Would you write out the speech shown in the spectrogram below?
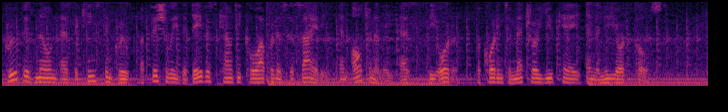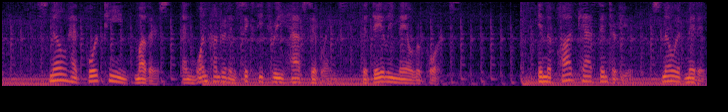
group is known as the Kingston Group, officially the Davis County Cooperative Society, and alternately as The Order, according to Metro UK and the New York Post. Snow had 14 mothers and 163 half-siblings, the Daily Mail reports. In the podcast interview, Snow admitted,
